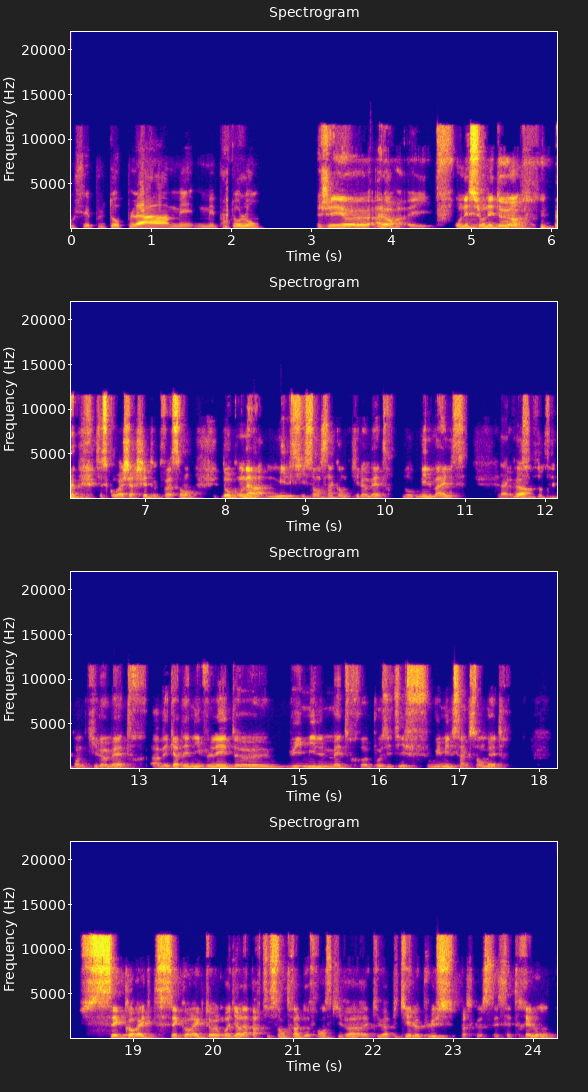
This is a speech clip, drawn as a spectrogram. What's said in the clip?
ou c'est plutôt plat, mais, mais plutôt long? J'ai euh, alors, on est sur les deux, hein. c'est ce qu'on va chercher de toute façon. Donc, on a 1650 km, donc 1000 miles. D'accord. 1650 km avec un dénivelé de 8000 mètres positifs, 8500 mètres c'est correct, c'est correct. On va dire la partie centrale de France qui va, qui va piquer le plus parce que c'est très long.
